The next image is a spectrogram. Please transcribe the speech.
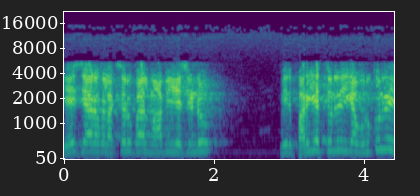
కేసీఆర్ ఒక లక్ష రూపాయలు మాఫీ చేసిండు. మీరు పరిగెత్తుండ్రి ఇక ఉరుకుని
